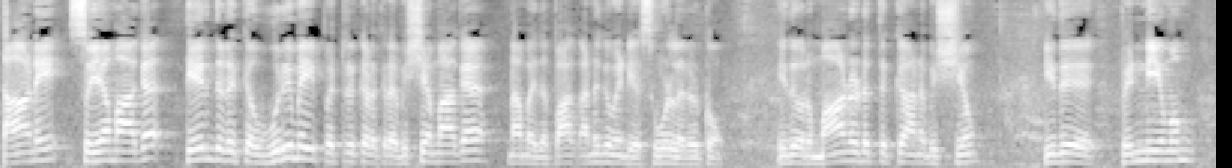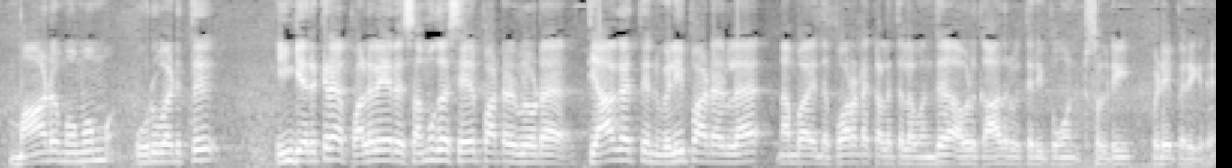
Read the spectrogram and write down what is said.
தானே சுயமாக தேர்ந்தெடுக்க உரிமை பெற்று கிடக்கிற விஷயமாக நாம் இதை பார்க்க அணுக வேண்டிய சூழல் இருக்கும். இது ஒரு மானுடத்துக்கான விஷயம். இது பெண்ணியமும் மாடமும் உருவெடுத்து இங்க இருக்கிற பல்வேறு சமூக செயற்பாட்டர்களோட தியாகத்தின் வெளிப்பாடுகளை நம்ம இந்த போராட்ட காலத்துல வந்து அவளுக்கு ஆதரவு தெரிவிப்போம் சொல்லி விடைபெறுகிறேன்.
